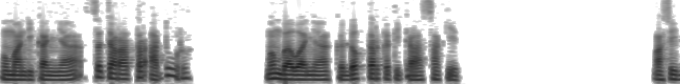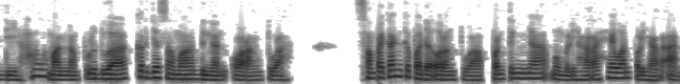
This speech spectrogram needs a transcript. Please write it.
memandikannya secara teratur, membawanya ke dokter ketika sakit. Masih di halaman 62, kerjasama dengan orang tua. Sampaikan kepada orang tua pentingnya memelihara hewan peliharaan.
